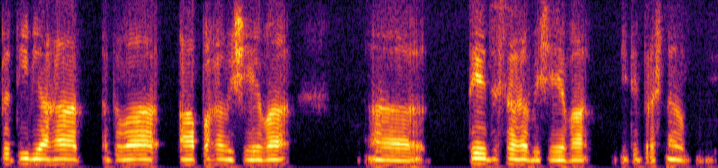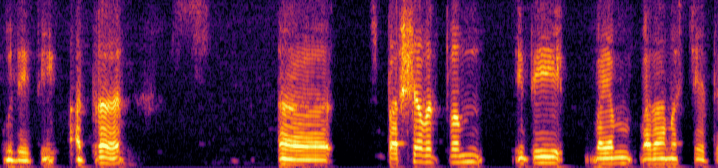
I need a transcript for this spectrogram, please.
पृथिव्याः अथवा आपः विषये वा? तेजसः विषये वा इति प्रश्नः उदेति। अत्र स्पर्शवत्वम् इति वयं वदामश्चेत्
